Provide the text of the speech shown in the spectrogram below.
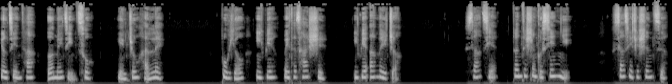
又见她峨眉紧蹙，眼中含泪，不由一边为她擦拭，一边安慰着：“小姐端得胜过仙女，小姐这身子，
